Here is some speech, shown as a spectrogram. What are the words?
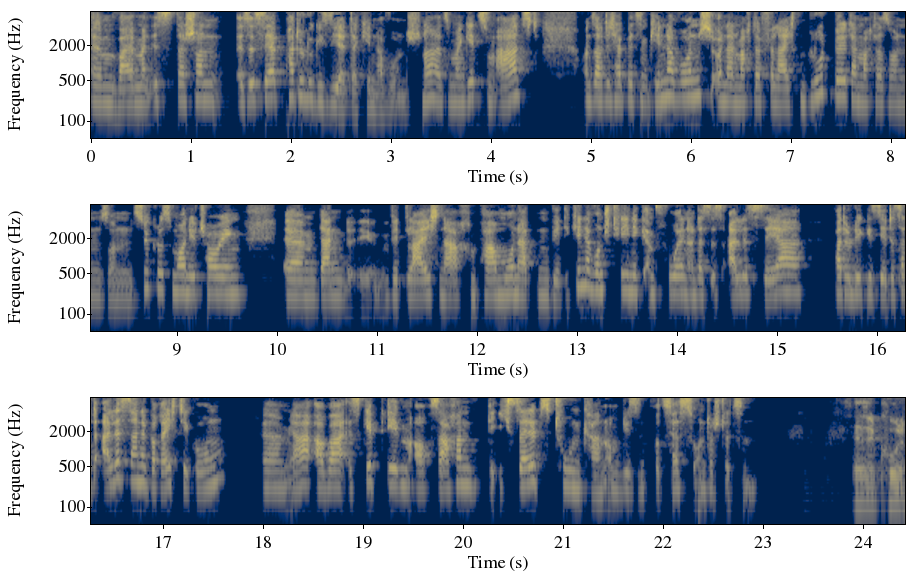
ähm, weil man ist da schon, es ist sehr pathologisiert, der Kinderwunsch. Ne? Also man geht zum Arzt und sagt, ich habe jetzt einen Kinderwunsch und dann macht er vielleicht ein Blutbild, dann macht er so ein, so ein Zyklusmonitoring, ähm, dann wird gleich nach ein paar Monaten wird die Kinderwunschklinik empfohlen und das ist alles sehr pathologisiert. Das hat alles seine Berechtigung, ähm, ja, aber es gibt eben auch Sachen, die ich selbst tun kann, um diesen Prozess zu unterstützen. Sehr, sehr cool.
